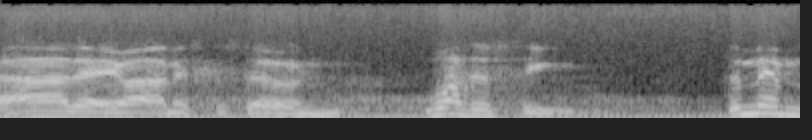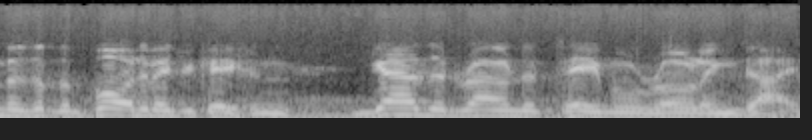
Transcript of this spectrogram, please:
Ah, there you are, Mr. Stone. What a scene. The members of the Board of Education gathered round a table rolling dice.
